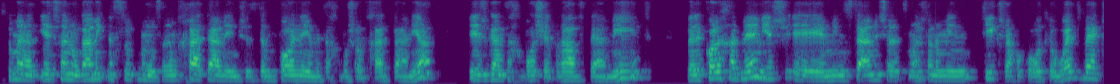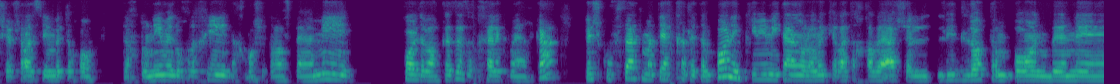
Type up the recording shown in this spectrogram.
זאת אומרת, יש לנו גם התנסות במוצרים חד פעמיים, שזה טמפונים ותחבושות חד פעמיות, ויש גם תחבושת רב פעמית. ולכל אחד מהם יש אה, מין סטייל משל עצמו, יש לנו מין תיק שאנחנו קוראות לו wet bag, שאפשר לשים בתוכו תחתונים מלוכלכים, תחבושת רב פעמי, כל דבר כזה, זה חלק מהערכה, ויש קופסת מתכת לטמפונים, כי מי מאיתנו לא מכירה את החוויה של לדלות טמפון בין אה,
